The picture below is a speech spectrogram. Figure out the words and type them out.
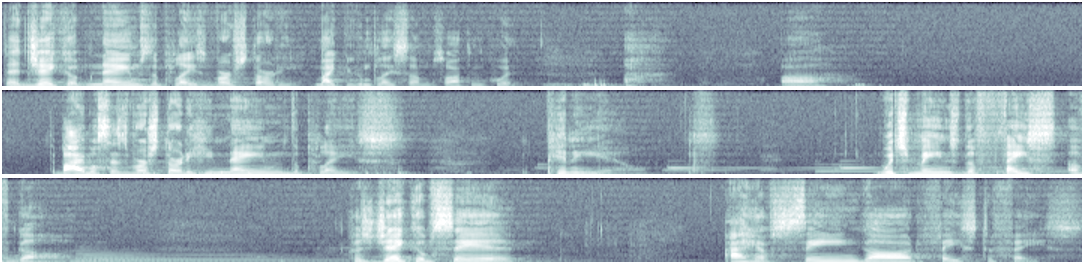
that Jacob names the place, verse 30. Mike, you can play something so I can quit. Uh, the Bible says, verse 30, he named the place Peniel, which means the face of God. Because Jacob said, I have seen God face to face,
